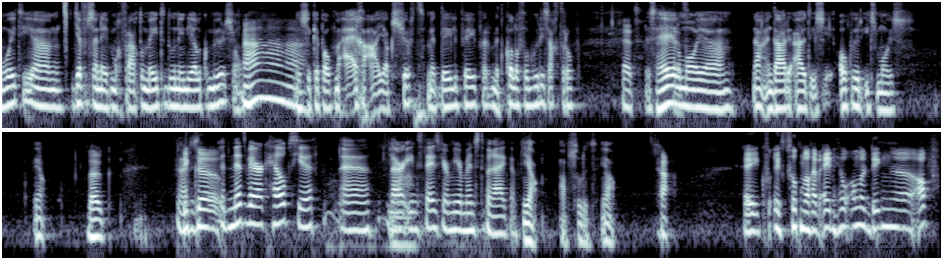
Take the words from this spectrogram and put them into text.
hoe heet die? eh, Jefferson heeft me gevraagd om mee te doen in die hele commercial. Ah, Dus ik heb ook mijn eigen Ajax-shirt met Daily Paper, met Colorful Goodies achterop. vet. Dus hele Vet. mooie... Nou, en daaruit is ook weer iets moois. Leuk. Ja, Ik, dus eh, het netwerk helpt je eh, daarin steeds weer meer mensen te bereiken. Ja, absoluut, ja. Ja. Hey, ik, ik vroeg me nog even een heel ander ding eh, af.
